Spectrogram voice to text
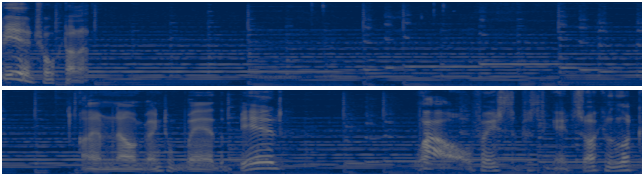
beer chalked on it. I am now going to wear the beard. Wow, very sophisticated. So I can look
